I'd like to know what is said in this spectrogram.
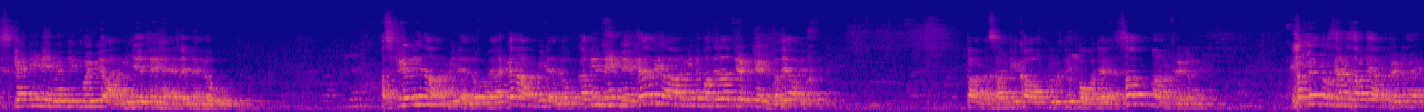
ਸਕੈਂਡੀਨੇਵੀਅਨ ਦੀ ਕੋਈ ਵੀ ਆਰਮੀ ਜੇ ਇੱਥੇ ਹੈ ਤੇ ਲੈ ਲਓ। ਆਸਟ੍ਰੇਲੀਅਨ ਆਰਮੀ ਲੈ ਲਓ, ਅਮਰੀਕਨ ਆਰਮੀ ਲੈ ਲਓ। ਕਦੀ ਤੁਸੀਂ ਵੇਖਿਆ ਵੀ ਆਰਮੀ ਦੇ ਬੰਦੇ ਦਾ ਢਿੱਡ ਢਿੱਡ ਵਧਿਆ ਹੋਵੇ? ਤਾਂ ਸਾਡੀ ਕਾਲਪੁਰਖ ਦੀ ਫੌਜ ਹੈ, ਸਭ ਅਨਫਿਟ ਨੇ। 90% ਸਾਡੇ ਅਨਫਿਟ ਨੇ।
